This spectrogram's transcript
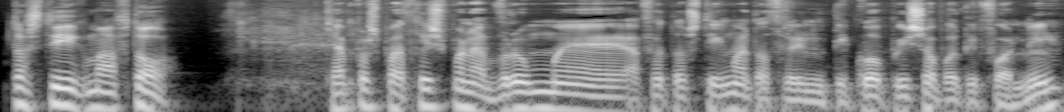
το στίγμα αυτό. Και αν προσπαθήσουμε να βρούμε αυτό το στίγμα το θρηνητικό πίσω από τη φωνή,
